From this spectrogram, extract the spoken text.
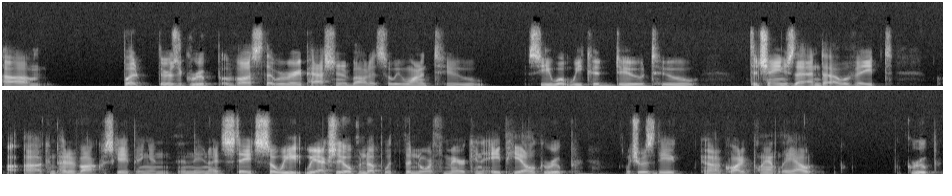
Um, but there's a group of us that were very passionate about it, so we wanted to see what we could do to to change that and to elevate uh, competitive aquascaping in, in the United States. So we we actually opened up with the North American APL group, which was the uh, aquatic plant layout group.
